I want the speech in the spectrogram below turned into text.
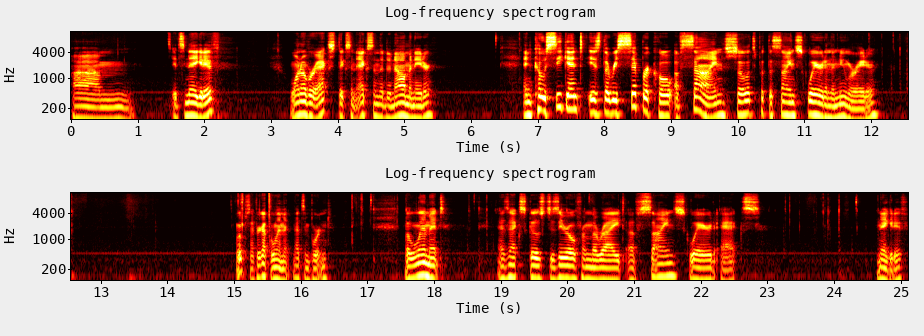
Um, it's negative. 1 over x sticks an x in the denominator. And cosecant is the reciprocal of sine. So let's put the sine squared in the numerator. Whoops, I forgot the limit. That's important. The limit as x goes to 0 from the right of sine squared x negative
